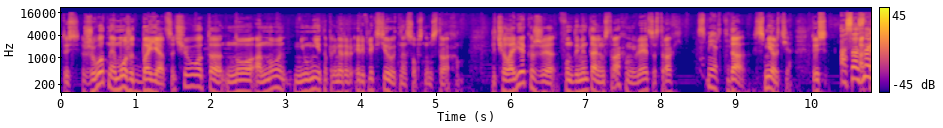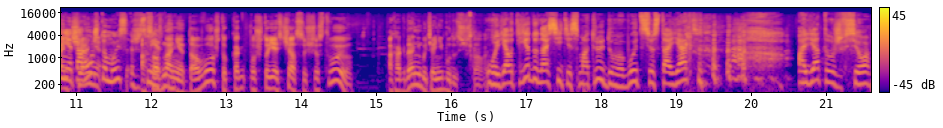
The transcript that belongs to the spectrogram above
То есть животное может бояться чего-то, но оно не умеет, например, рефлексировать над собственным страхом. Для человека же фундаментальным страхом является страх, Смерти. да, смерти. То есть Осознание того, что мы смертны. осознание того, что, как, что я сейчас существую, а когда-нибудь я не буду существовать. Ой, я вот еду на Сити, смотрю и думаю, будет все стоять, а я-то уже все.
